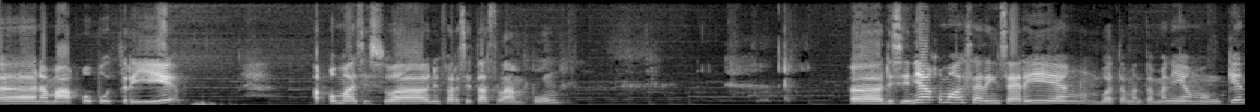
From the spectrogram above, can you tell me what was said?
Uh, nama aku Putri. Aku mahasiswa Universitas Lampung. Uh, di sini aku mau sharing-sharing buat teman-teman yang mungkin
